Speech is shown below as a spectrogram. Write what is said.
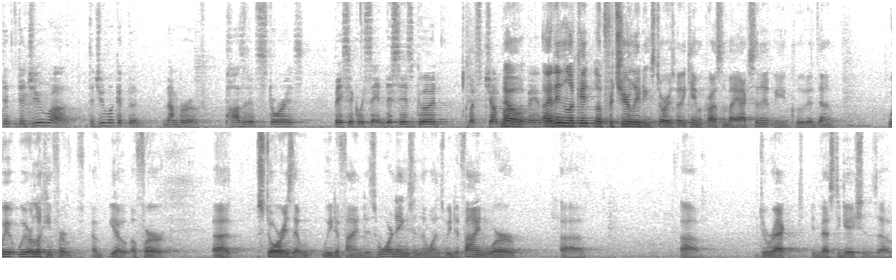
Did, did you, uh, did you look at the number of positive stories, basically saying this is good, let's jump on the No, bandwagon? I didn't look at, look for cheerleading stories, but I came across them by accident. We included them. We, we were looking for, uh, you know, for uh, stories that we defined as warnings, and the ones we defined were uh, uh, direct investigations of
